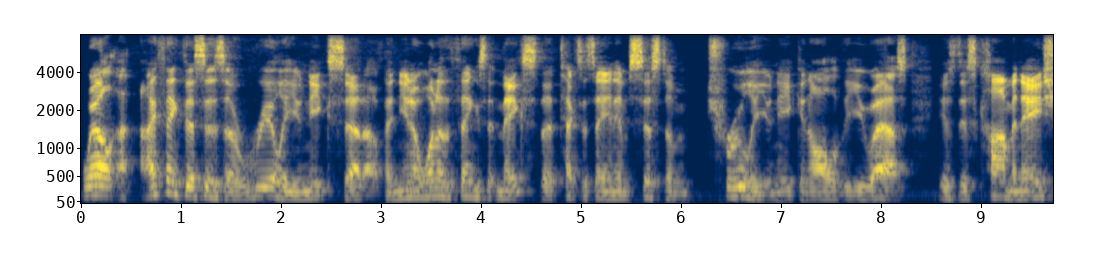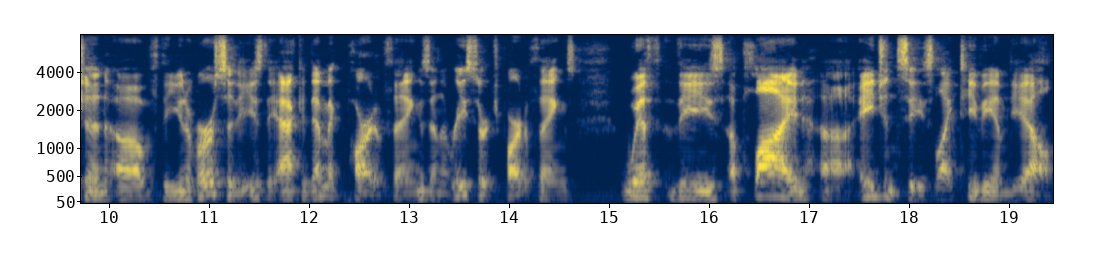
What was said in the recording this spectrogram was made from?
Well, I think this is a really unique setup, and you know, one of the things that makes the Texas A&M system truly unique in all of the U.S. is this combination of the universities, the academic part of things, and the research part of things, with these applied uh, agencies like TVMDL.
